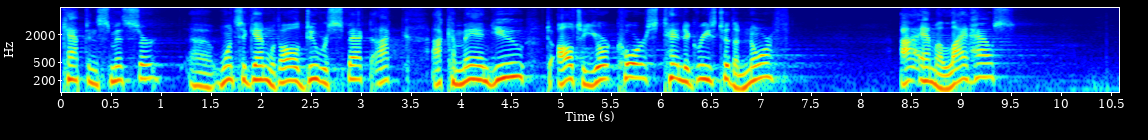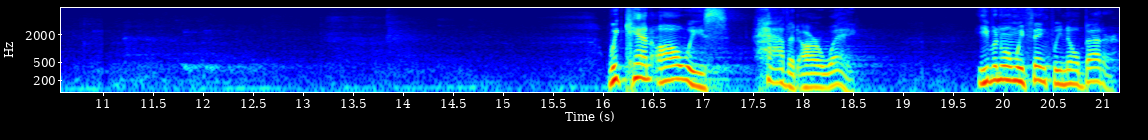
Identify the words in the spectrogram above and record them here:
Captain Smith, sir, uh, once again, with all due respect, I, I command you to alter your course 10 degrees to the north. I am a lighthouse. We can't always have it our way, even when we think we know better,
